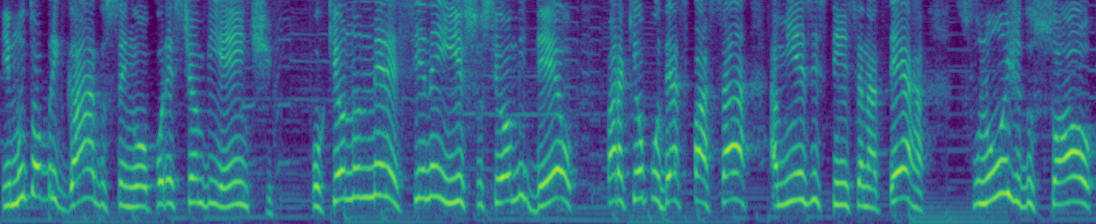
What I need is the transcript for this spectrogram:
E muito obrigado, Senhor, por este ambiente, porque eu não merecia nem isso. O Senhor me deu para que eu pudesse passar a minha existência na terra longe do sol,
